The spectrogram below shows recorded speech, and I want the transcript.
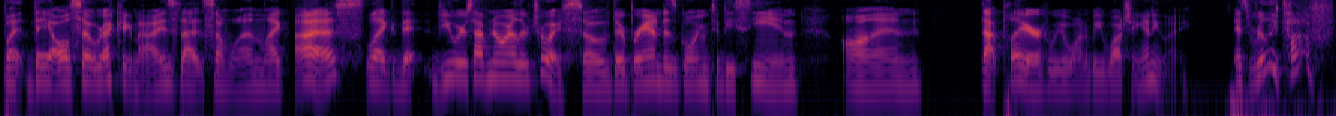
But they also recognize that someone like us, like the viewers have no other choice. So their brand is going to be seen on that player who we want to be watching anyway. It's really tough.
